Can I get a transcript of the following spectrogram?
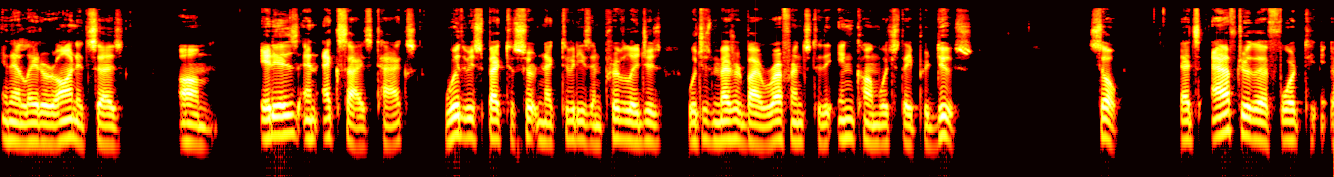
And then later on it says, um, it is an excise tax with respect to certain activities and privileges, which is measured by reference to the income which they produce. So, That's after the 14, uh,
